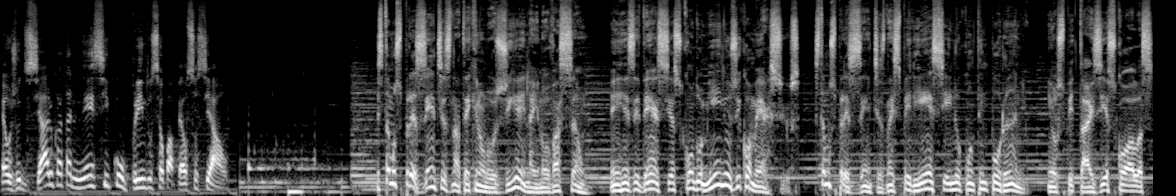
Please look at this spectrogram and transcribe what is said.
É o Judiciário Catarinense cumprindo seu papel social. Estamos presentes na tecnologia e na inovação, em residências, condomínios e comércios. Estamos presentes na experiência e no contemporâneo, em hospitais e escolas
